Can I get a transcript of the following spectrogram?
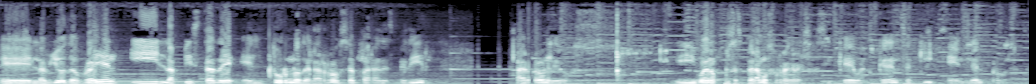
eh, la view de O'Brien y la pista de El turno de la rosa para despedir a Ron Y bueno, pues esperamos su regreso. Así que bueno, quédense aquí en el programa.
